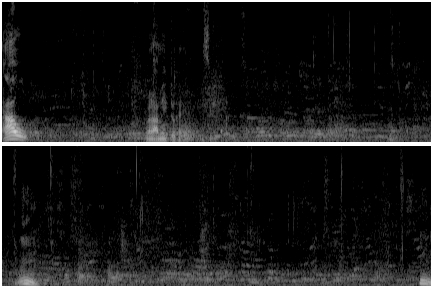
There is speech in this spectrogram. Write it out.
আউ। আমি একটু খাই বিসমিল্লাহ। হুম হুম।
